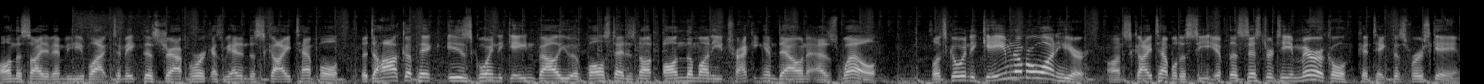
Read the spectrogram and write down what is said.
on the side of MVP Black to make this draft work as we head into Sky Temple. The Dehaka pick is going to gain value if Falstad is not on the money, tracking him down as well. So let's go into game number one here on Sky Temple to see if the sister team Miracle can take this first game.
